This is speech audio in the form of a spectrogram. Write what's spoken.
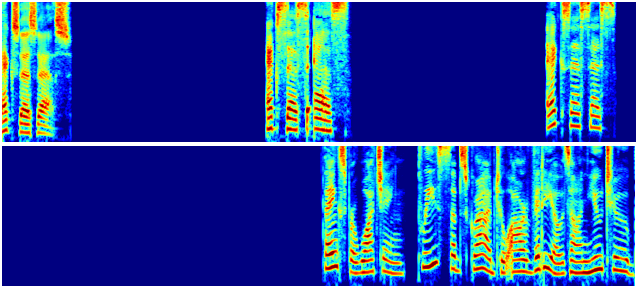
XSS. XSS. XSS. Thanks for watching. Please subscribe to our videos on YouTube.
